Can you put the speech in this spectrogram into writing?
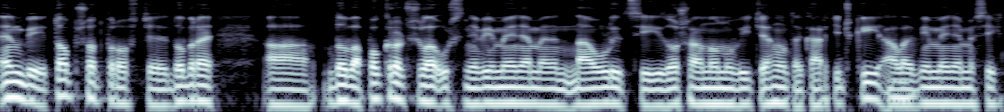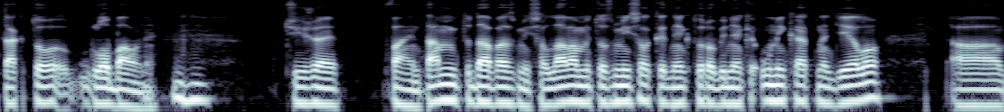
NBA Top Shot proste, dobre, a doba pokročila, už si nevymieňame na ulici zo šanonu vyťahnuté kartičky, ale vymieňame si ich takto globálne. Mhm. Čiže fajn, tam mi to dáva zmysel. Dáva mi to zmysel, keď niekto robí nejaké unikátne dielo, a,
